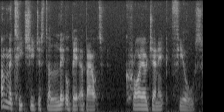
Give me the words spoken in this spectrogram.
I'm going to teach you just a little bit about cryogenic fuels.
